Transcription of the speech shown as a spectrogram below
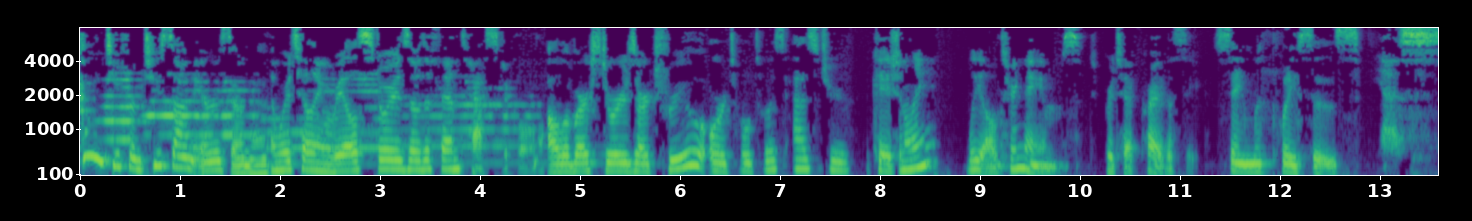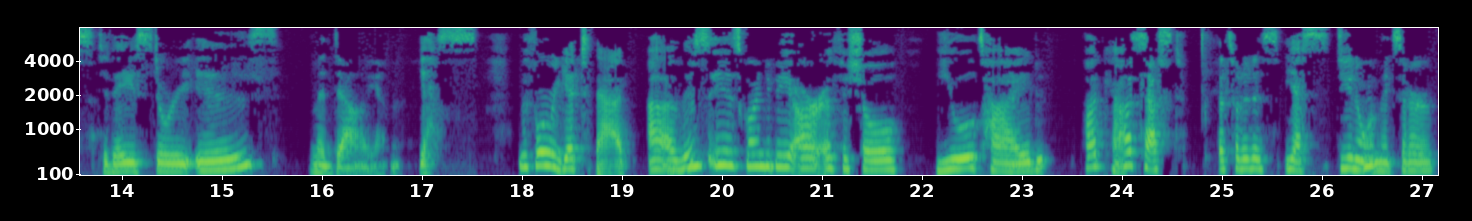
coming to you from Tucson, Arizona. and we're telling real stories of the fantastical. All of our stories are true or told to us as true. Occasionally, we alter names to protect privacy. Same with places. Yes. Today's story is Medallion. yes. Before we get to that, uh, this is going to be our official Yuletide podcast. Podcast. That's what it is. Yes. Do you know what makes it our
